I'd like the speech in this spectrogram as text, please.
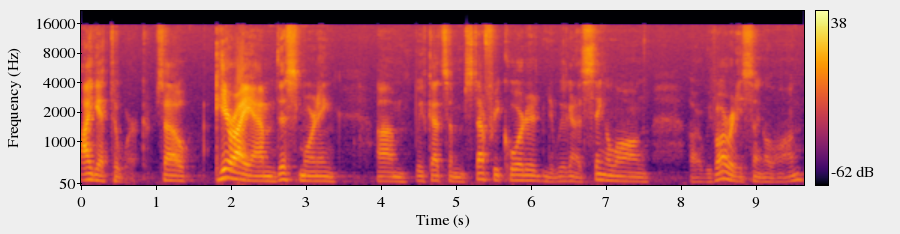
I get to work. So here I am this morning. Um, we've got some stuff recorded. We're going to sing along, or we've already sung along.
